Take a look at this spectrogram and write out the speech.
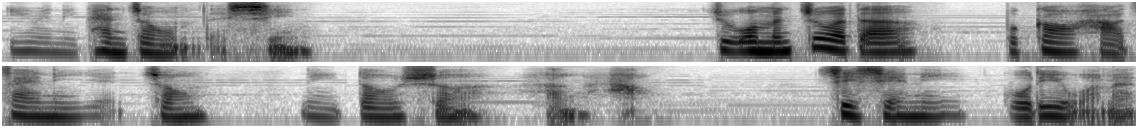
因为你看重我们的心。主，我们做的不够好，在你眼中，你都说很好。谢谢你鼓励我们，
